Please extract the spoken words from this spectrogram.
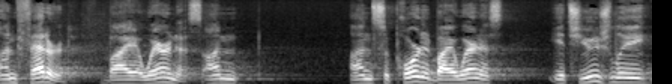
unfettered by awareness, un, unsupported by awareness, it's usually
